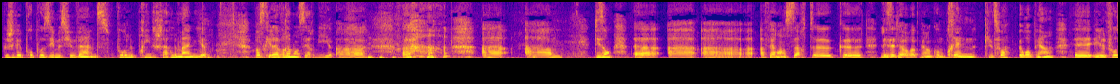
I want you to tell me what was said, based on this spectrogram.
que je vais proposer Monsieur Vance pour le prix de Charlemagne parce qu'il a vraiment servi à, à disons, euh, à, faire en sorte euh, que les États européens comprennent qu'ils soient européens. Et il faut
